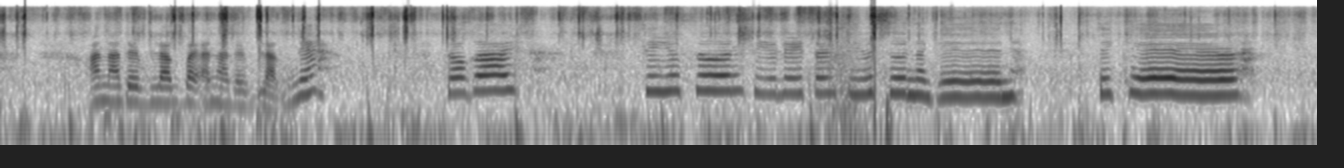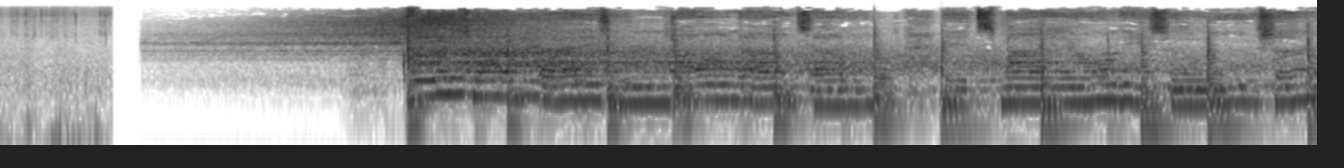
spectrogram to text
Another vlog by another vlog, ne? So guys, see you soon. See you later. See you soon again. Take care. Close my eyes and drown out. It's my only solution.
